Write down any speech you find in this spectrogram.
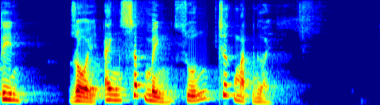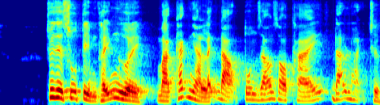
tin. Rồi anh sấp mình xuống trước mặt người. Chúa Giêsu tìm thấy người mà các nhà lãnh đạo tôn giáo Do Thái đã loại trừ.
